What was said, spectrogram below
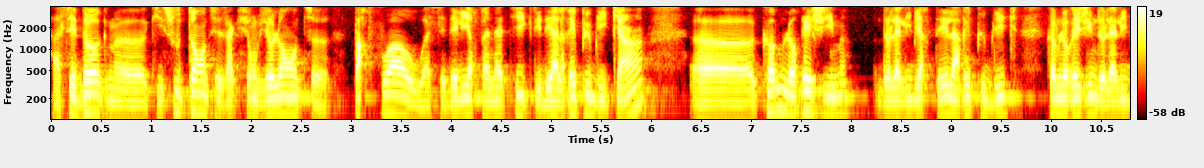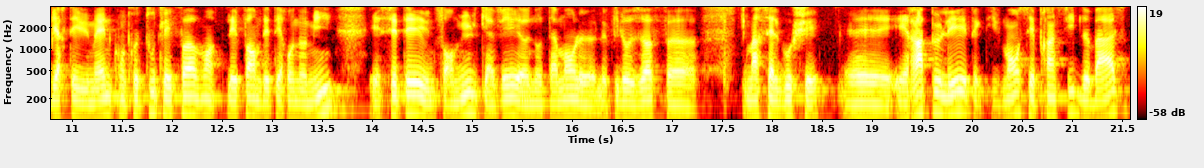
à ces dogmes qui sous-tendent ces actions violentes parfois ou à ces délires fanatiques l'idéal républicain euh, comme le régime de la liberté, la République, comme le régime de la liberté humaine contre toutes les formes, les formes d'hétéronomie. Et c'était une formule qu'avait euh, notamment le, philosophe euh, Marcel Gaucher et, et rappelé effectivement ces principes de base.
